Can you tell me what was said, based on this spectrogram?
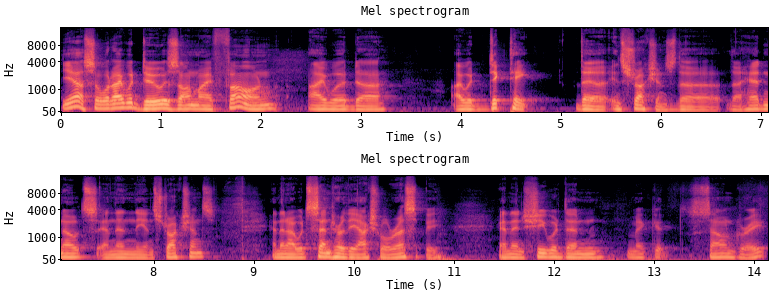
yeah. So what I would do is on my phone, I would uh, I would dictate the instructions, the the head notes, and then the instructions, and then I would send her the actual recipe, and then she would then make it sound great,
